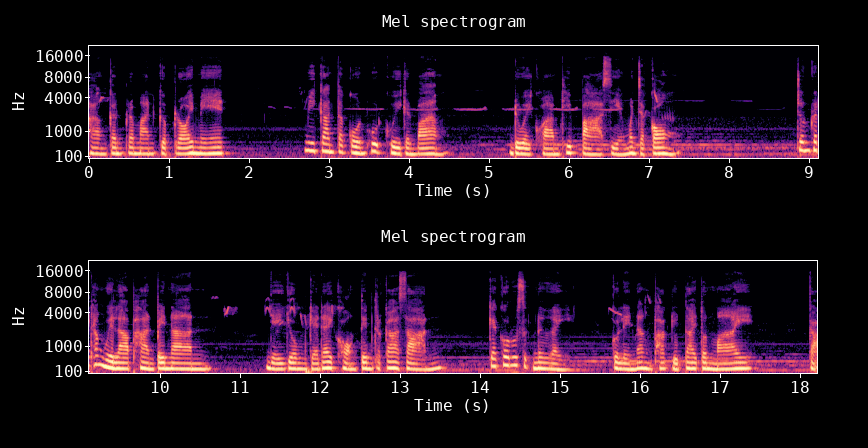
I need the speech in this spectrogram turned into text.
ห่างกันประมาณเกือบร้อยเมตร มีการตะโกนพูดคุยกันบ้างโดยความที่ป่าเสียงมันจะก้อง จนกระทั่งเวลาผ่านไปนาน ยายยมแกได้ของเต็มตะกร้าสาร แกก็รู้สึกเหนื่อย ก็เลยนั่งพักอยู่ใต้ต้นไม้ กะ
